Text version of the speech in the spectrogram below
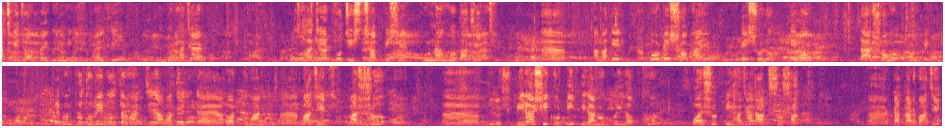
আজকে জলপাইগুড়ি মিউনিসিপ্যালিটি দু হাজার দু হাজার পঁচিশ ছাব্বিশে পূর্ণাঙ্গ বাজেট আমাদের বোর্ডের সভায় পেশ হলো এবং তার সমর্থন পেল। এবং প্রথমেই বলতে হয় যে আমাদের বর্তমান বাজেট পাঁচশো বিরাশি কোটি তিরানব্বই লক্ষ পঁয়ষট্টি হাজার আটশো সাত টাকার বাজেট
